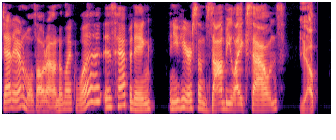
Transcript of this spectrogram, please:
dead animals all around. I'm like, what is happening? And you hear some zombie like sounds. yep.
